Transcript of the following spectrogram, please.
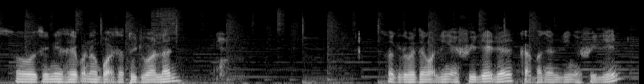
So sini saya pernah buat satu jualan. So kita boleh tengok link affiliate dia. Kat bahagian link affiliate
